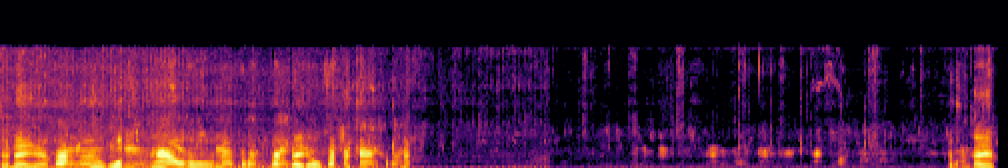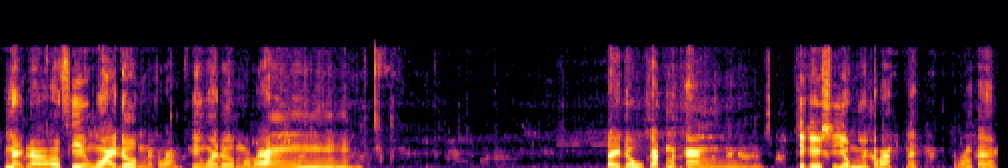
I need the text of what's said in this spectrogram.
ở đây là bán ờ, quần áo rồi nè các bạn. Bán đầy đủ các mặt hàng các bạn ạ. Các bạn thấy cái này là ở phía ngoài đường nè các bạn. Phía ngoài đường mà bán đầy đủ các mặt hàng thiết yếu sử dụng nha các bạn. Này các bạn thấy không?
